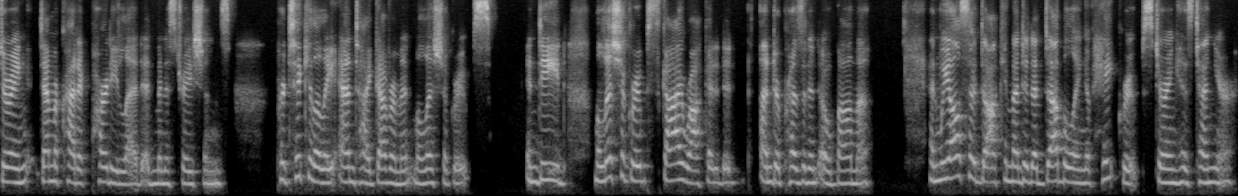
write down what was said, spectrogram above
during Democratic Party led administrations, particularly anti government militia groups. Indeed, militia groups skyrocketed under President Obama. And we also documented a doubling of hate groups during his tenure.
